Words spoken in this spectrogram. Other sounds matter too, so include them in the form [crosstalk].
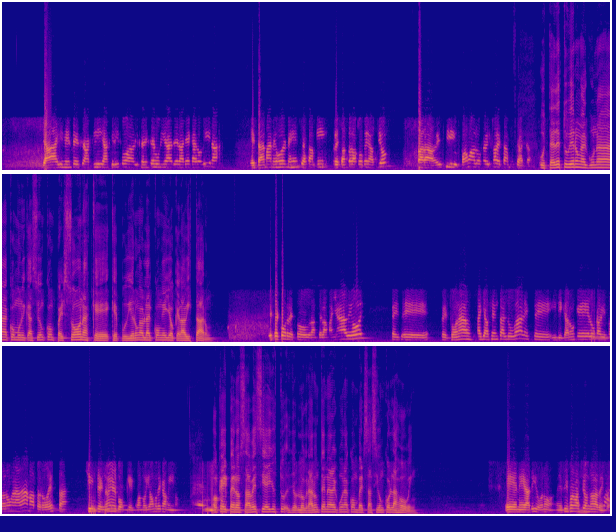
Ya hay gente aquí adscrito a diferentes unidades del área de Carolina. Está el manejo de emergencias también prestando la cooperación para ver si vamos a localizar a esta muchacha. ¿Ustedes tuvieron alguna comunicación con personas que, que pudieron hablar con ella o que la avistaron? Eso es correcto. Durante la mañana de hoy, pues, eh, personas adyacentes al lugar este, indicaron que localizaron a la dama, pero esta se internó en el bosque cuando íbamos de camino. Ok, pero ¿sabes si ellos tu- lograron tener alguna conversación con la joven? Eh, negativo, no. Esa información no la tengo.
